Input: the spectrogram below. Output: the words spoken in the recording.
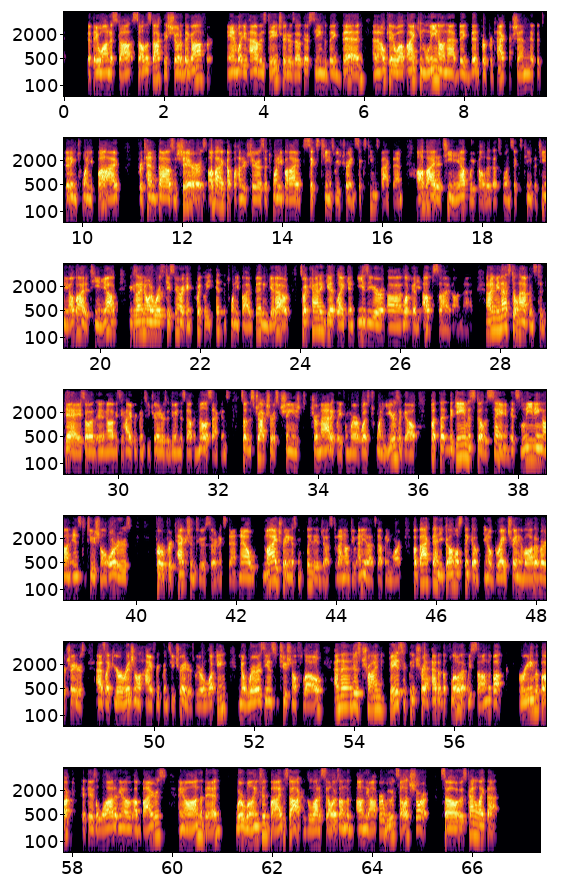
If they wanted to stop, sell the stock they showed a big offer and what you have is day traders out there seeing the big bid and then okay well if i can lean on that big bid for protection if it's bidding 25 for 10,000 shares, I'll buy a couple hundred shares at 25 16ths. We've traded 16ths back then. I'll buy it at teeny up, we called it. That's 1 16th a teeny. I'll buy it at teeny up because I know in a worst case scenario, I can quickly hit the 25 bid and get out. So I kind of get like an easier uh, look at the upside on that. And I mean, that still happens today. So obviously high frequency traders are doing this stuff in milliseconds. So the structure has changed dramatically from where it was 20 years ago, but the, the game is still the same. It's leaning on institutional orders for protection to a certain extent. Now, my trading has completely adjusted. I don't do any of that stuff anymore. But back then, you could almost think of, you know, bright trading of a lot of our traders as like your original high frequency traders. We were looking, you know, where is the institutional flow? And then just trying to basically trade ahead of the flow that we saw in the book. Reading the book, if there's a lot of, you know, of buyers, you know, on the bid, we're willing to buy the stock. There's a lot of sellers on the on the offer, we would sell it short. So it was kind of like that.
